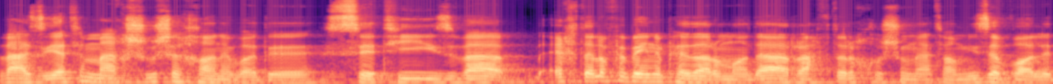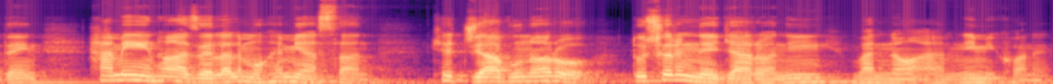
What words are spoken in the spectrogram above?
وضعیت مخشوش خانواده، ستیز و اختلاف بین پدر و مادر، رفتار خشونت آمیز والدین همه اینها از علل مهمی هستند که جوونا رو دچار نگرانی و ناامنی می‌کنه.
